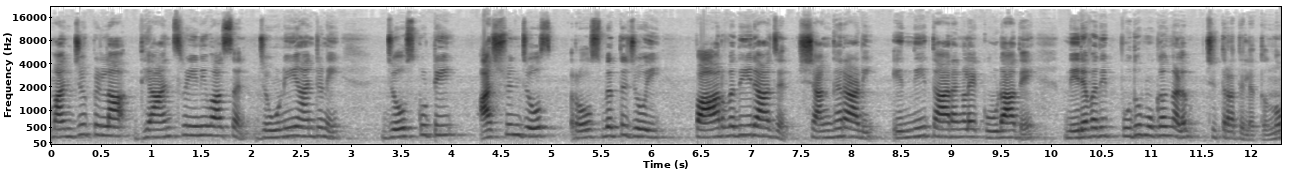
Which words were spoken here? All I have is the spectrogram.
Manju Pillai Dhyan Sreenivasan Johny Antony Josekutty Ashwin Jose റോസ്ബത്ത് ജോയി പാർവതി രാജൻ ശങ്കരാടി എന്നീ താരങ്ങളെ കൂടാതെ നിരവധി പുതുമുഖങ്ങളും ചിത്രത്തിലെത്തുന്നു.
